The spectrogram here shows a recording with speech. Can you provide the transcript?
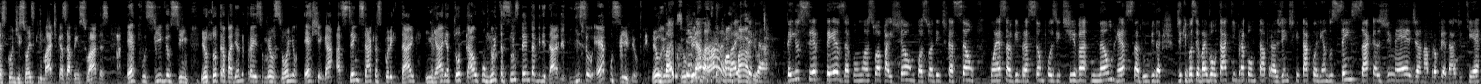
as condições climáticas abençoadas, é possível sim. Eu estou trabalhando para isso. Meu sonho é chegar a 100 sacas por hectare em área total com muita sustentabilidade. E isso é possível. Eu, vai eu, eu vejo lá, palpável. Tenho certeza, com a sua paixão, com a sua dedicação, com essa vibração positiva, não resta dúvida de que você vai voltar aqui para contar para a gente que está colhendo 100 sacas de média na propriedade, que é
